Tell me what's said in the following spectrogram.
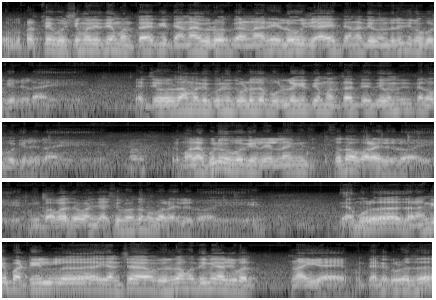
परंतु प्रत्येक गोष्टीमध्ये ते म्हणत आहेत की त्यांना विरोध करणारे लोक जे आहेत त्यांना देवेंद्रजीने उभं केलेलं आहे. त्यांच्या विरोधामध्ये कोणी थोडंसं बोललं की ते म्हणतात ते देवेंद्रजी त्यांना उभं केलेलं आहे. तर मला कुणी उभं केलेलं नाही मी स्वतः उभा राहिलेलो आहे. मी बाबासाहेबांच्या आशीर्वादानं उभा राहिलेलो आहे. त्यामुळं धनांगे पाटील यांच्या विरोधामध्ये मी अजिबात नाही आहे. पण त्यांनी थोडंसं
